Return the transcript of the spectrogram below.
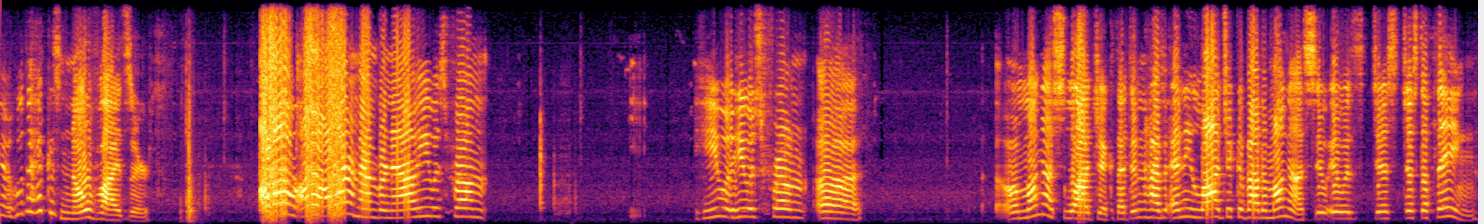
Yeah, who the heck is no visor? Oh, I, I remember now. He was from. He he was from uh. Among Us logic that didn't have any logic about Among Us. It, it was just just a thing.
